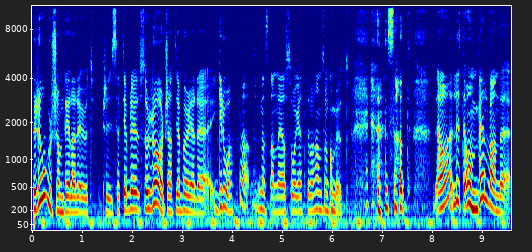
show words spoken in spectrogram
bror som delade ut priset. Jag blev så rörd så att jag började gråta nästan när jag såg att det var han som kom ut. så att, ja, lite omvälvande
